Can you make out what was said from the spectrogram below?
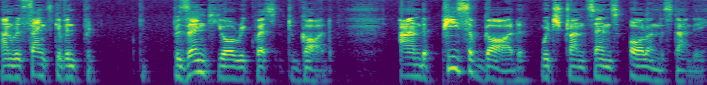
and with thanksgiving, pre- present your requests to God. And the peace of God, which transcends all understanding,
